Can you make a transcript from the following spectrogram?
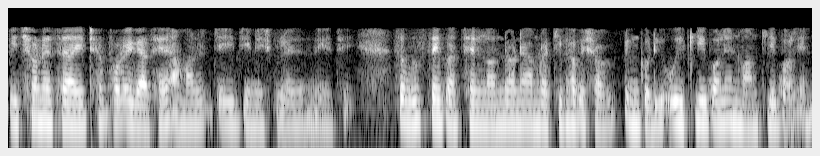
পিছনের সাইড পড়ে গেছে আমার যেই জিনিসগুলো নিয়েছি। তো বুঝতেই পারছেন লন্ডনে আমরা কীভাবে শপিং করি। উইকলি বলেন মান্থলি বলেন।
